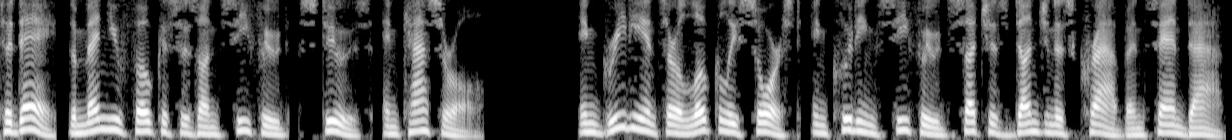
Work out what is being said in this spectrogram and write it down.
Today, the menu focuses on seafood, stews, and casserole. Ingredients are locally sourced, including seafood such as Dungeness crab and sand dab.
